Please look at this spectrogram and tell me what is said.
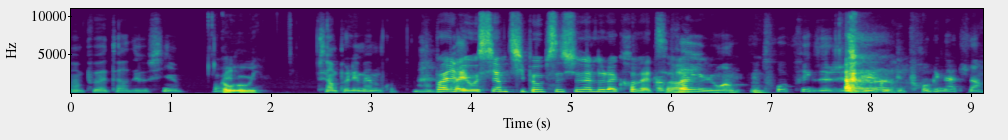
un peu attardé aussi. hein. Ah oui, oui. C'est un peu les mêmes, quoi. Booba, il est aussi un petit peu obsessionnel de la crevette. ça. Après, ils l'ont un peu trop fait exagérer le côté prognate, là.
